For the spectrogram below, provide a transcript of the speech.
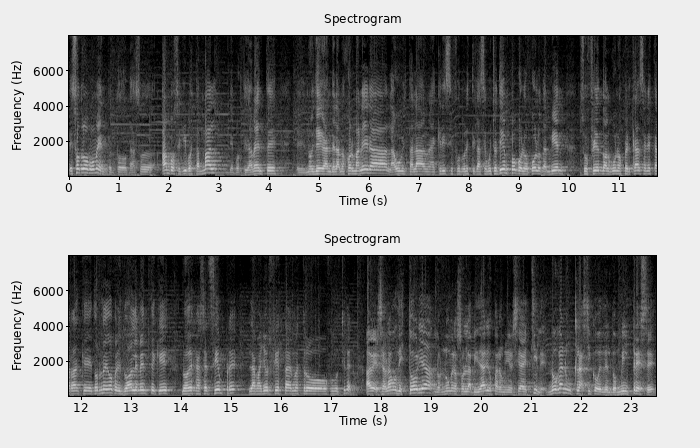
Es otro momento en todo caso. Ambos equipos están mal, deportivamente eh, no llegan de la mejor manera, la U instalada en una crisis futbolística hace mucho tiempo, Colo Colo también sufriendo algunos percances en este arranque de torneo, pero indudablemente que no deja de ser siempre la mayor fiesta de nuestro fútbol chileno. A ver, si hablamos de historia, los números son lapidarios para Universidad de Chile. No gana un clásico desde el 2013,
